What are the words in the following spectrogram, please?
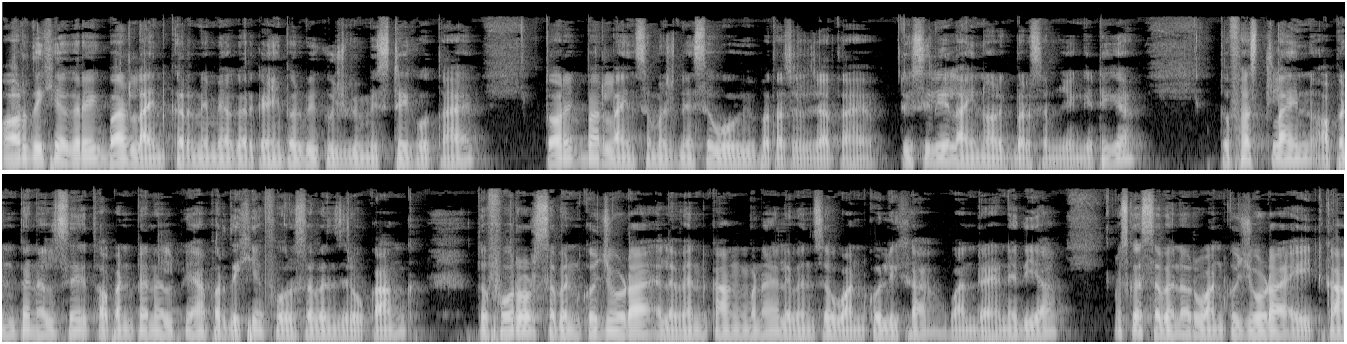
और देखिए, अगर एक बार लाइन करने में अगर कहीं पर भी कुछ भी मिस्टेक होता है तो और एक बार लाइन समझने से वो भी पता चल जाता है। तो इसीलिए लाइन और एक बार समझेंगे, ठीक है? तो फ़र्स्ट लाइन ओपन पैनल से तो ओपन पैनल पे यहाँ पर देखिए फोर सेवन ज़ीरो का तो फोर और सेवन को जोड़ा एलेवन का बना एलेवन से वन को लिखा वन रहने दिया। उसका सेवन और वन को जोड़ा एट का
